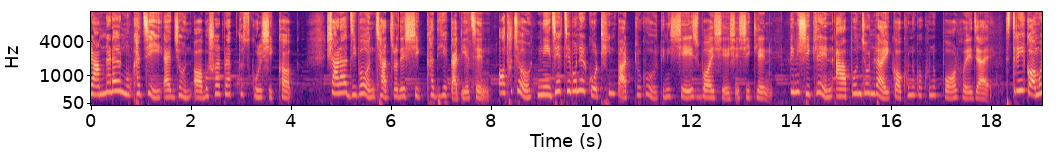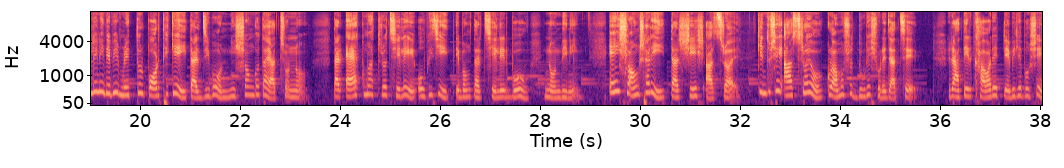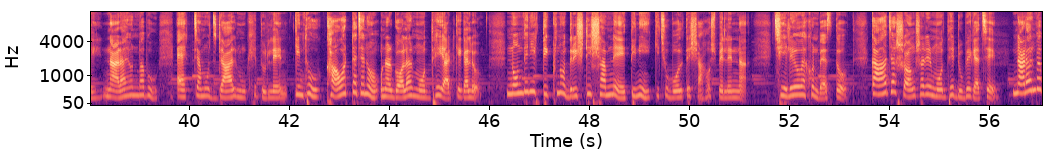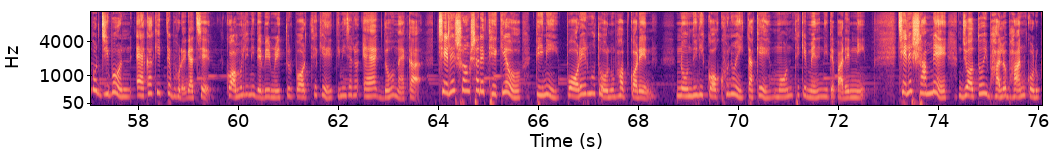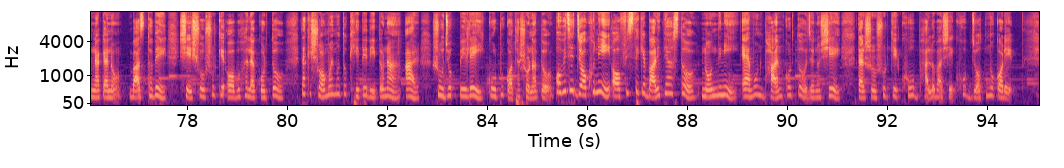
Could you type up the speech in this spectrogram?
রামনারায়ণ মুখার্জি একজন অবসরপ্রাপ্ত স্কুল শিক্ষক। সারা জীবন ছাত্রদের শিক্ষা দিয়ে কাটিয়েছেন। অথচ নিজের জীবনের কঠিন পাঠটুকু তিনি শেষ বয়সে এসে শিখলেন। তিনি শিখলেন আপনজনরাই কখনো কখনো পর হয়ে যায়। স্ত্রী কমলিনী দেবীর মৃত্যুর পর থেকেই তার জীবন নিঃসঙ্গতায় আচ্ছন্ন। তার একমাত্র ছেলে অভিজিৎ এবং তার ছেলের বউ নন্দিনী। এই সংসারই তার শেষ আশ্রয়। কিন্তু সেই আশ্রয়ও ক্রমশ দূরে সরে যাচ্ছে। রাতের খাওয়ারের টেবিলে বসে নারায়ণবাবু এক চামচ ডাল মুখে তুললেন। কিন্তু খাওয়ারটা যেন ওনার গলার মধ্যেই আটকে গেল। নন্দিনীর তীক্ষ্ণ দৃষ্টির সামনে তিনি কিছু বলতে সাহস পেলেন না। ছেলেও এখন ব্যস্ত। কাজ আর সংসারের মধ্যে ডুবে গেছে। নারায়ণবাবুর জীবন একাকিত্বে ভরে গেছে। কমলিনী দেবীর মৃত্যুর পর থেকে তিনি যেন একদম একা। ছেলের সংসারে থেকেও তিনি পরের মতো অনুভব করেন। নন্দিনী কখনোই তাকে মন থেকে মেনে নিতে পারেননি। ছেলের সামনে যতই ভালো ভান করুক না কেন, বাস্তবে সে শ্বশুরকে অবহেলা করত, তাকে সময় মতো খেতে দিত না আর সুযোগ পেলেই কটু কথা শোনাতো। অভিজিৎ যখনই অফিস থেকে বাড়িতে আসতো, নন্দিনী এমন ভান করত যেন সে তার শ্বশুরকে খুব ভালোবাসে, খুব যত্ন করে।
